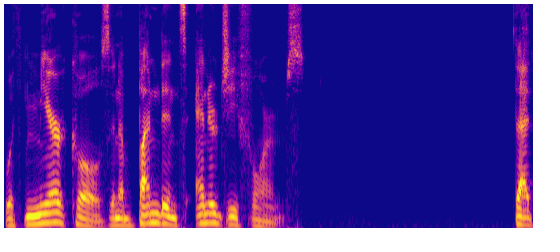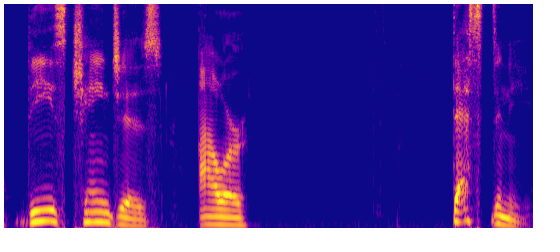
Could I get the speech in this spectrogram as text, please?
with miracles and abundance energy forms that these changes our destiny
